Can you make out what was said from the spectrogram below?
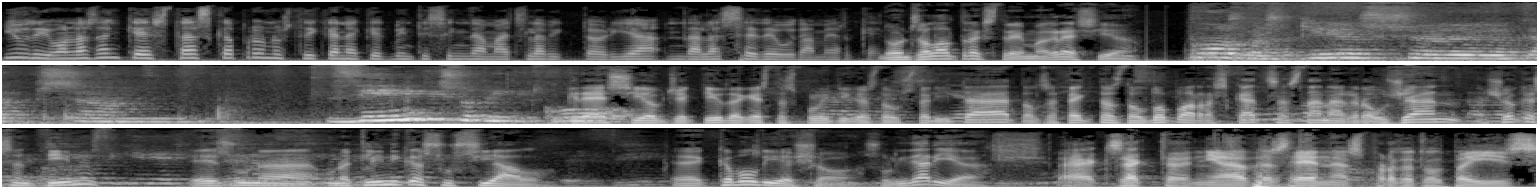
i ho diuen les enquestes que pronostiquen aquest 25 de maig la victòria de la CDU de Merkel. Doncs a l'altre extrem, a Grècia. Cosmos, Grècia, objectiu d'aquestes polítiques d'austeritat, els efectes del doble rescat s'estan agreujant. Això que sentim és una, una clínica social. Eh, què vol dir això? Solidària? Exacte, n'hi ha desenes per tot el país.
